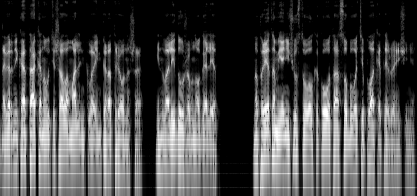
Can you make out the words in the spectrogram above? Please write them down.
Наверняка так она утешала маленького императреныша, инвалида уже много лет. Но при этом я не чувствовал какого-то особого тепла к этой женщине.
